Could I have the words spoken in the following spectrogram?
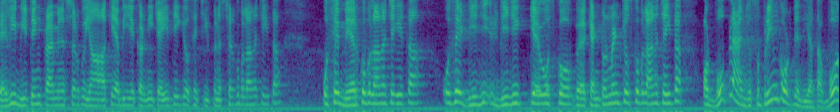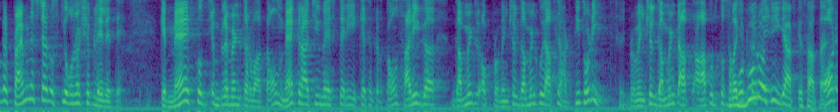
पहली मीटिंग प्राइम मिनिस्टर को यहाँ आके अभी ये करनी चाहिए थी कि उसे चीफ मिनिस्टर को बुलाना चाहिए था उसे मेयर को बुलाना चाहिए था उसे डीजी डीजी के उसको कैंटोनमेंट के उसको बुलाना चाहिए था और वो प्लान जो सुप्रीम कोर्ट ने दिया था वो अगर प्राइम मिनिस्टर उसकी ओनरशिप ले लेते कि मैं इसको इम्प्लीमेंट करवाता हूँ मैं कराची में इस तरीके से करता हूँ सारी गवर्नमेंट और प्रोविंशियल गवर्नमेंट कोई आपसे हटती थोड़ी? प्रोविंशियल गवर्नमेंट आप आप उसको मजबूर होती है आपके साथ और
